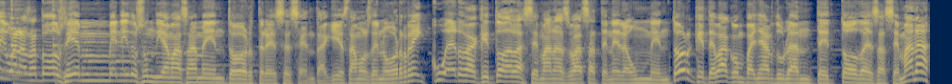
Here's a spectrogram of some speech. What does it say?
Muy buenas a todos, bienvenidos un día más a Mentor 360. Aquí estamos de nuevo. Recuerda que todas las semanas vas a tener a un mentor que te va a acompañar durante toda esa semana,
